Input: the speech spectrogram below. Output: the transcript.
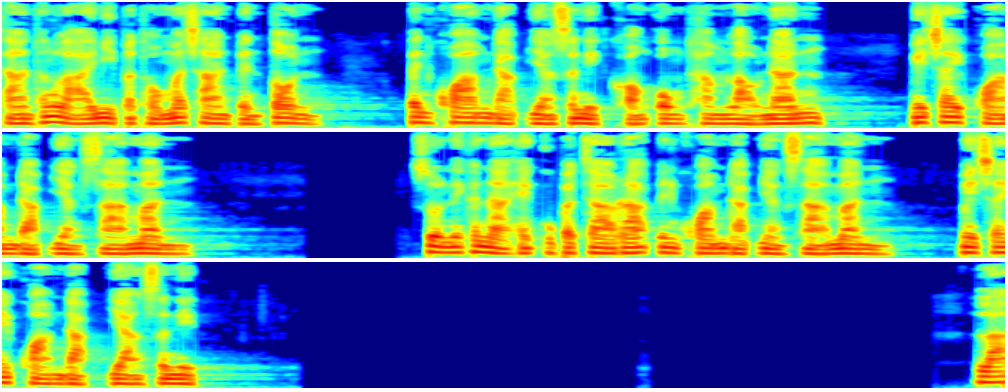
ฌานทั้งหลายมีปฐมฌานเป็นต้น เป็นความดับอย่างสนิทขององค์ธรรมเหล่านั้น ไม่ใช่ความดับอย่างสามัญส่วนในขณะแห่งอุปจาระเป็นความดับอย่างสามัญไม่ใช่ความดับอย่างสนิท ละ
